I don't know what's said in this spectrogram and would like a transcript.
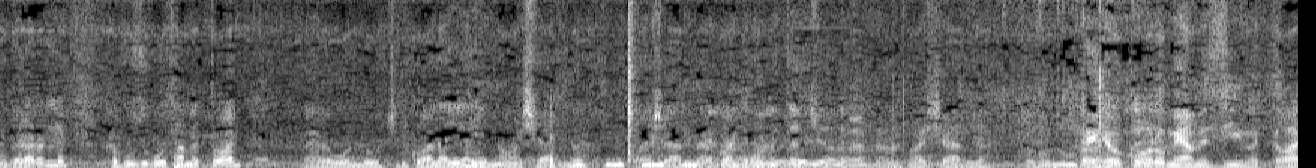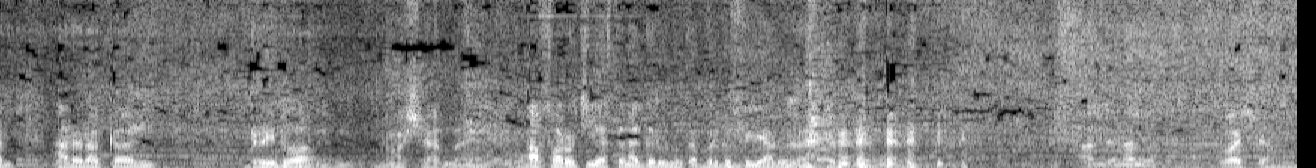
ነገር አይደለም። ከብዙ ቦታ መጥተዋል። ወሎዎችን ከኋላ እያየን ነው። ማሻአላ ማሻአላ፣ እንኳን ደህና መጣችሁ። ማሻአላ ይሄው ከኦሮሚያም እዚህ መጥተዋል። ሀረር አካባቢ ድሬዳዋ ማሻአላ አፋሮች እያስተናገዱ ነው። ጠብር ግፍ እያሉ ነው። ማሻአላ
